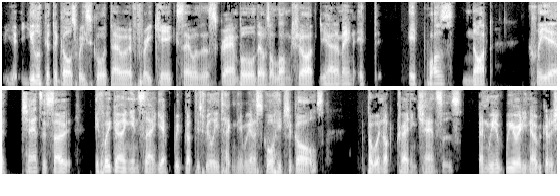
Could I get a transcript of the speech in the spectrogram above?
you look at the goals we scored. They were free kicks. There was a scramble. There was a long shot. You know what I mean? It it was not clear chances. So if we're going in saying, "Yep, we've got this really attacking team. We're going to score heaps of goals," but we're not creating chances, and we we already know we've got a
